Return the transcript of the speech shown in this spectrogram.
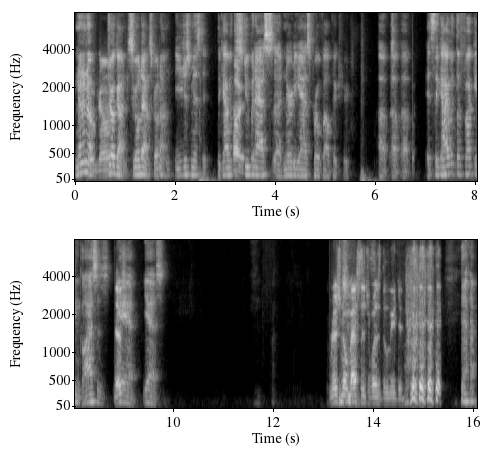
No, no, no. Drillgon? Drillgon. Scroll down. Scroll down. You just missed it. The guy with the Oh. stupid ass, uh, nerdy ass profile picture. Up, up, up. It's the guy with the fucking glasses. This? Yeah. Yes. Original message was deleted. I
